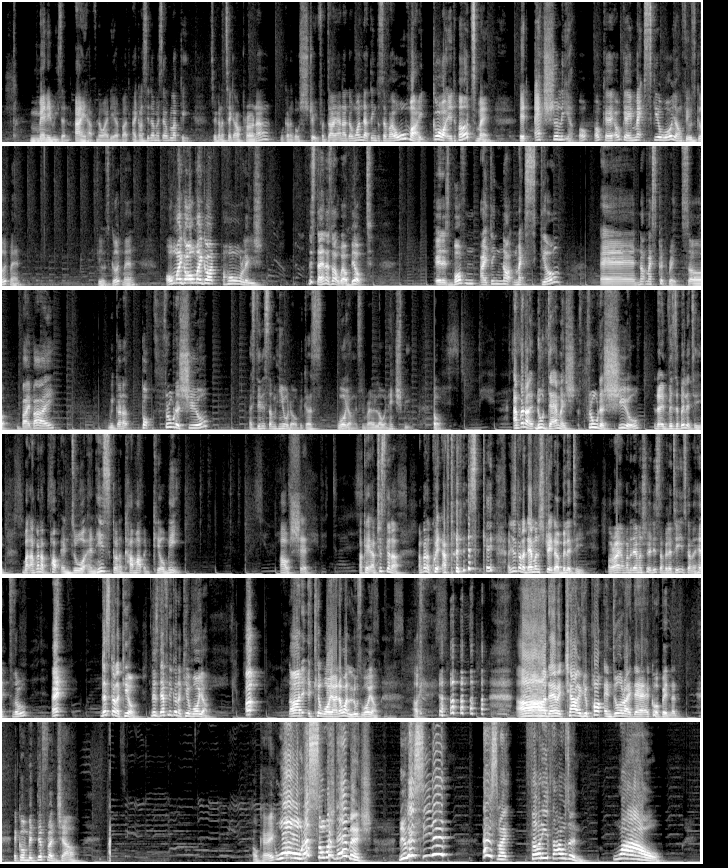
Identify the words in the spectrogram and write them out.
Many reasons. I have no idea, but I consider myself lucky. So we're gonna take out Perna. We're gonna go straight for Diana. Don't want that thing to survive. Oh my god, it hurts, man. It actually... Oh, okay, okay. Max skill Wolyung feels good, man. Feels good, man. Oh my god, oh my god! Holy sh... This Diana is not well built. It is both, I think, not max skill and not max crit rate. So, bye-bye. We're gonna poke through the shield. I still need some heal though because Wolyung is very low in HP. So, I'm gonna do damage through the shield, the invisibility, but I'm gonna pop Endure and he's gonna come up and kill me. Oh shit. Okay, I'm just gonna I'm gonna quit after this, okay? I'm just gonna demonstrate the ability. Alright, I'm gonna demonstrate this ability. It's gonna hit through. Hey! This gonna kill. This is definitely gonna kill Wolyung. Oh! No, it, it killed Wolyung. I don't want to lose Wolyung. Okay. Ah, oh, damn it. Chow, if you pop Endure right there, it could a, it could been different, Chow. Okay. Whoa, that's so much damage! Do you guys see that? That's like 30,000. Wow.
